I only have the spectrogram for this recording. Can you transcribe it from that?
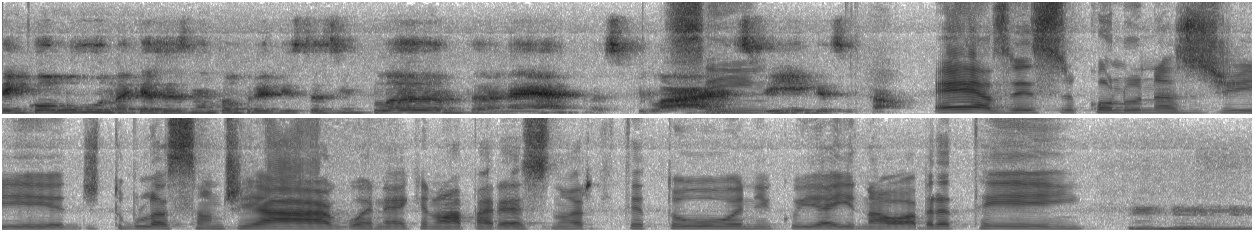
Tem coluna que às vezes não estão previstas em planta, né? As pilares, Sim. vigas e tal. É, às vezes colunas de, de tubulação de água, né? Que não aparece no arquitetônico, e aí na obra tem. Uhum.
